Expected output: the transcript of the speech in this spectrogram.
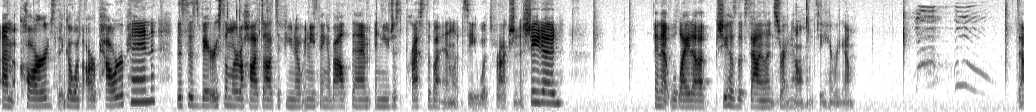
um, cards that go with our Power Pen. This is very similar to Hot Dots if you know anything about them and you just press the button. Let's see what fraction is shaded and it will light up. She has it silenced right now. Let's see, here we go. So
